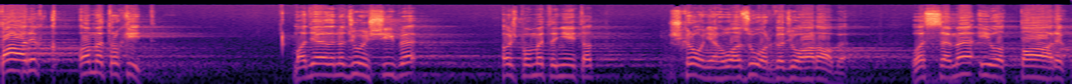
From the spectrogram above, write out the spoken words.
Tariq o me trokit. Madje edhe në gjuhën shqipe është po me të njëjtat shkronja huazuar nga gjuha arabe. Was samai wat tariq.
